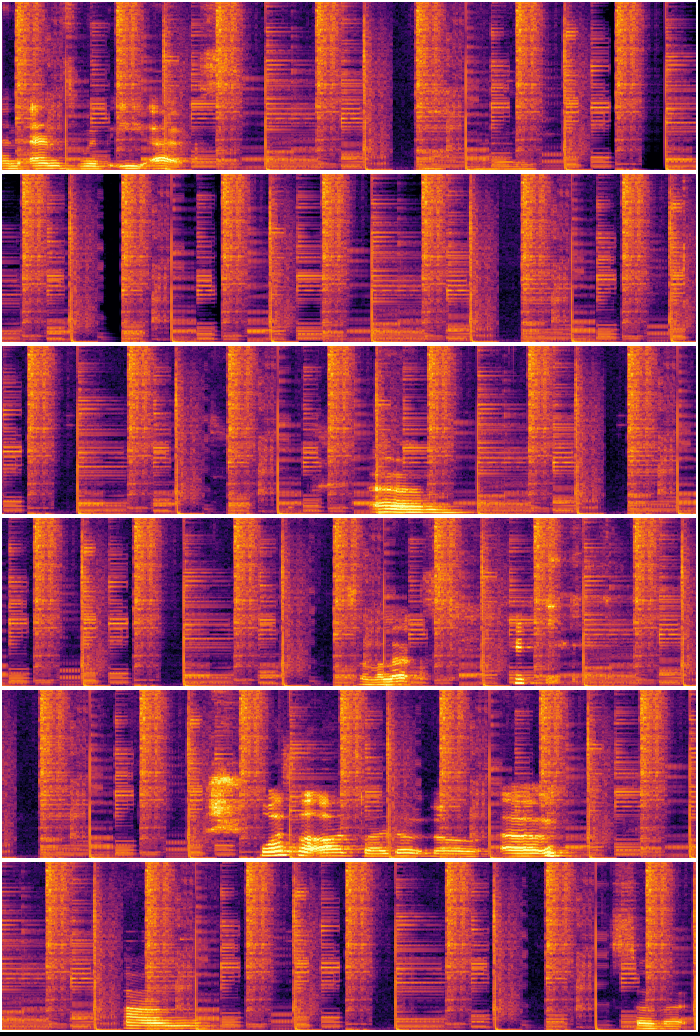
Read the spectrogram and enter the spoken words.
and ends with EX. Um, so Alex, what's the answer? I don't know. Um, um, Sobex.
